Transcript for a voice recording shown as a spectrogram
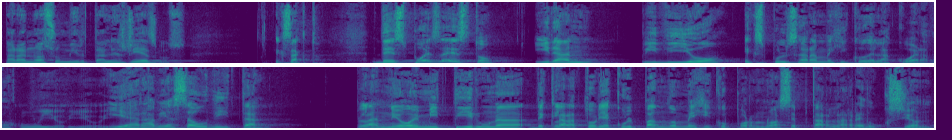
para no asumir tales riesgos. Exacto. Después de esto, Irán pidió expulsar a México del acuerdo. Uy, uy, uy. Y Arabia Saudita planeó emitir una declaratoria culpando a México por no aceptar la reducción.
